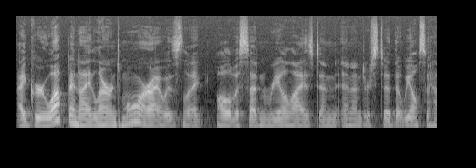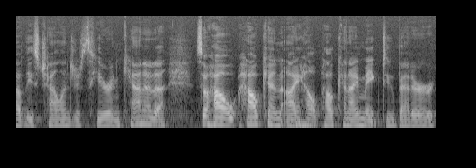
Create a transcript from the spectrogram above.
I grew up and I learned more, I was like all of a sudden realized and, and understood that we also have these challenges here in Canada. So how how can I mm. help? How can I make do better?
